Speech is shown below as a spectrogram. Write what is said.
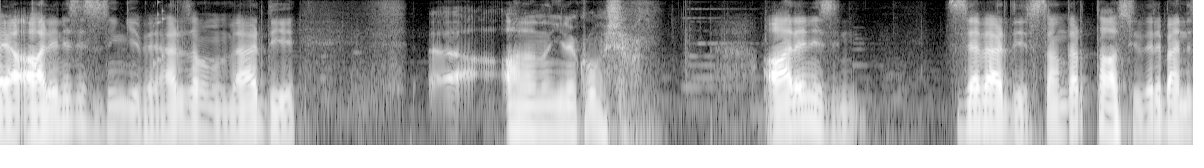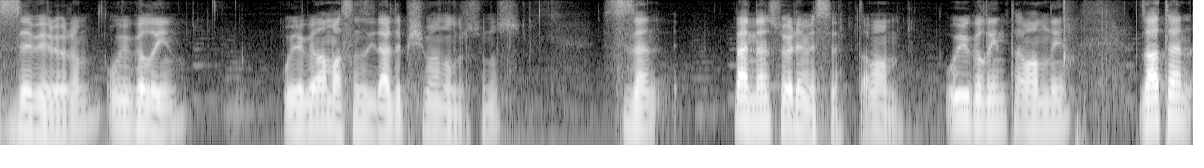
ya ailenizin sizin gibi her zaman verdiği ananın yine konuşamadım. Ailenizin size verdiği standart tavsiyeleri ben de size veriyorum. Uygulayın. Uygulamazsanız ileride pişman olursunuz. Sizden benden söylemesi tamam mı? Uygulayın tamamlayın. Zaten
